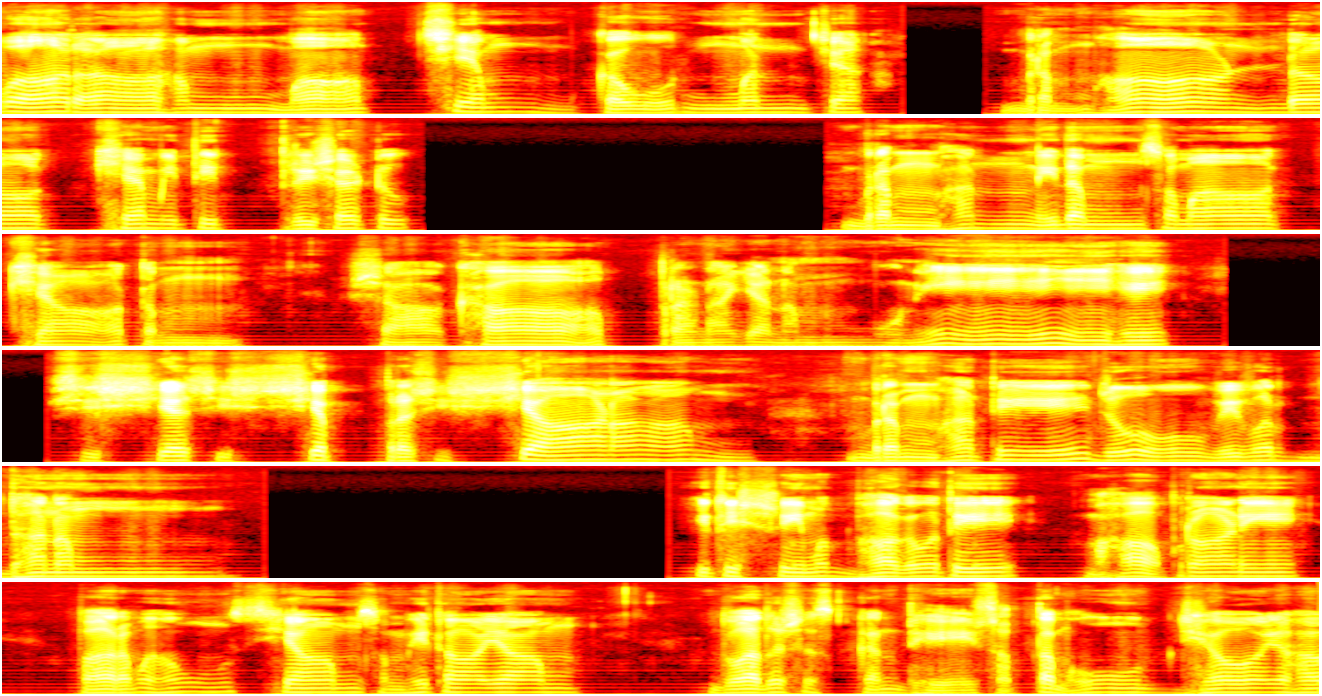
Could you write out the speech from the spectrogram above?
वाराहम् मात्स्यम् कौर्मम् च ब्रह्माण्डाख्यमिति त्रिषट् ब्रह्मन्निदम् समाख्यातम् शाखाप्रणयनम् मुनेः शिष्यशिष्यप्रशिष्याणाम् ब्रह्मतेजोविवर्धनम् इति श्रीमद्भागवते महापुराणे पारमहंस्याम् संहितायाम् द्वादशस्कन्धे सप्तमोऽध्यायः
